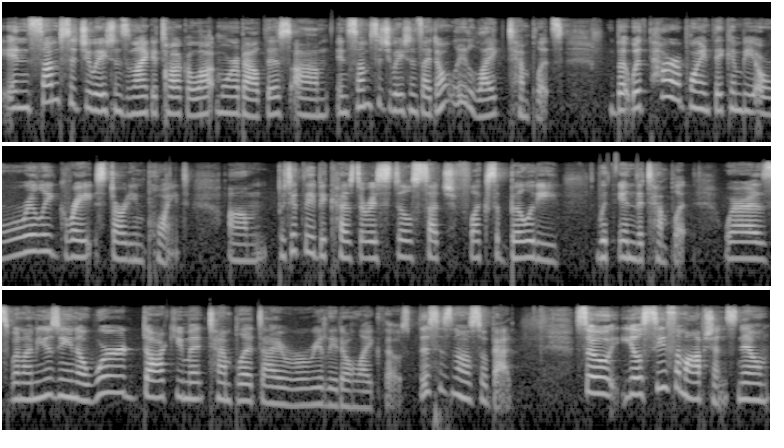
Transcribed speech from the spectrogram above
in some situations, and I could talk a lot more about this, um, in some situations I don't really like templates. But with PowerPoint, they can be a really great starting point, um, particularly because there is still such flexibility within the template. Whereas when I'm using a Word document template, I really don't like those. This is not so bad. So you'll see some options. Now,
